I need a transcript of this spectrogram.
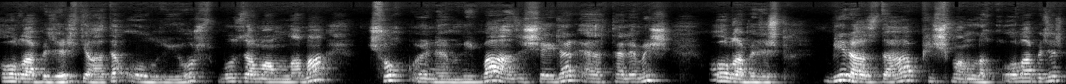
olabilir ya da oluyor. Bu zamanlama çok önemli. Bazı şeyler ertelemiş olabilir. Biraz daha pişmanlık olabilir.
